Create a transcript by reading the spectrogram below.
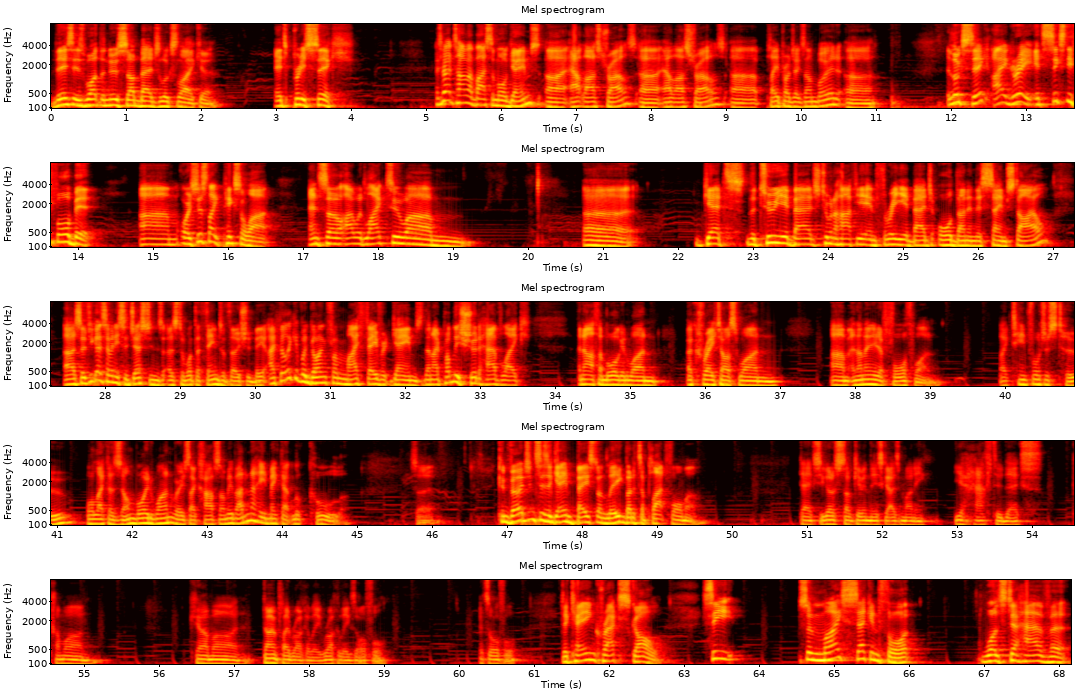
this is what the new sub badge looks like. Uh, it's pretty sick. It's about time I buy some more games. Uh, Outlast Trials, uh, Outlast Trials, uh, Play Project Zomboid. Uh, it looks sick. I agree. It's 64-bit, um, or it's just like pixel art. And so I would like to um, uh, get the two-year badge, two and a half year, and three-year badge all done in this same style. Uh, so if you guys have any suggestions as to what the themes of those should be, I feel like if we're going from my favorite games, then I probably should have like an Arthur Morgan one, a Kratos one, um, and then I need a fourth one. Like Team Fortress 2 or like a Zomboid one where he's like half zombie, but I don't know how you'd make that look cool. So, Convergence is a game based on League, but it's a platformer. Dex, you gotta stop giving these guys money. You have to, Dex. Come on. Come on. Don't play Rocket League. Rocket League's awful. It's awful. Decaying cracked skull. See, so my second thought was to have uh,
